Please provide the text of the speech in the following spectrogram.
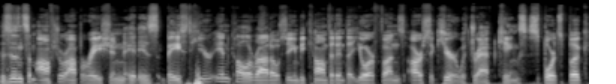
This isn't some offshore operation. It is based here in Colorado, so you can be confident that your funds are secure with DraftKings Sportsbook.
